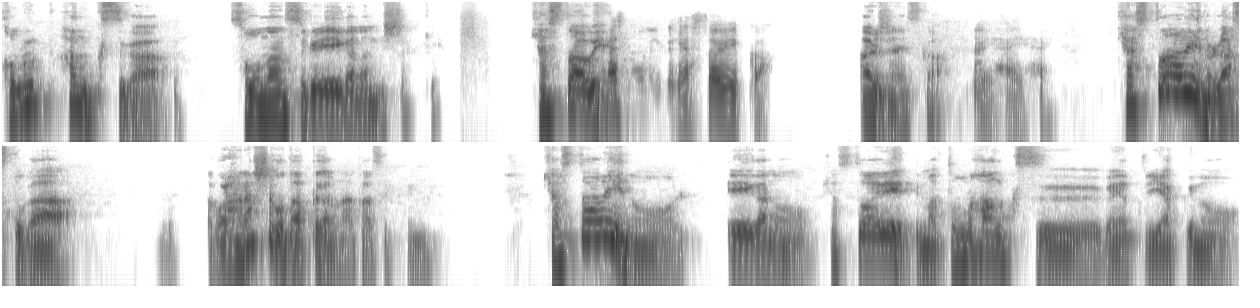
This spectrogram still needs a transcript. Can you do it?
トム・ハンクスが遭難する映画なんでしたっけ？キャストアウェイ。キャストアウェイか。あるじゃないですか。はいはいはい。キャストアウェイのラストが、これ話したことあったからな、川崎君。キャストアウェイの映画の、キャストアウェイって、まあ、トム・ハンクスがやってる役の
